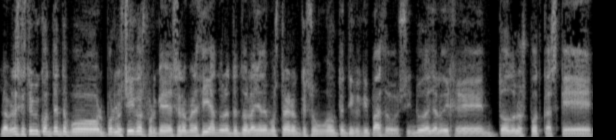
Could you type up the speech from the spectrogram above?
la verdad es que estoy muy contento por, por los chicos porque se lo merecían. Durante todo el año demostraron que son un auténtico equipazo. Sin duda, ya lo dije en todos los podcasts que,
